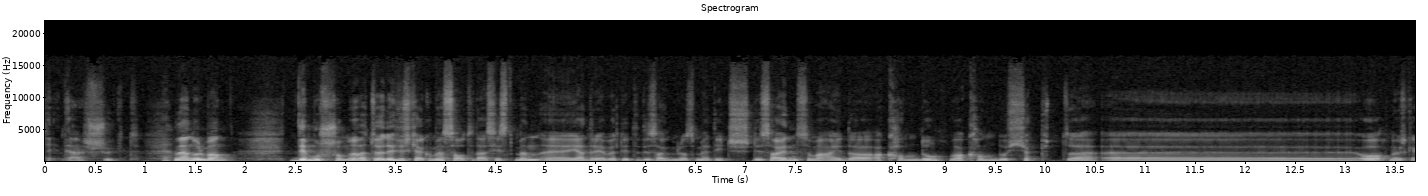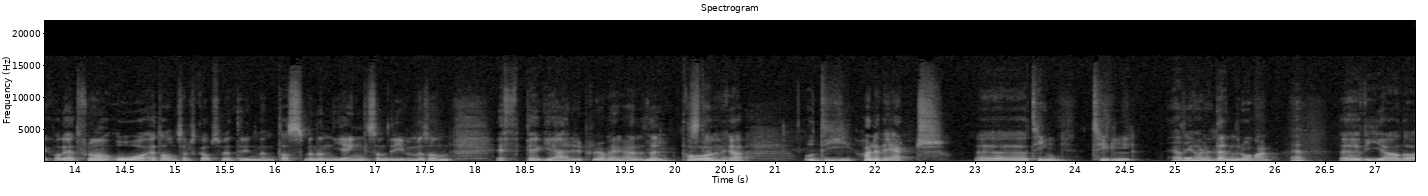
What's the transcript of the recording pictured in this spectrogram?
Det, det er sjukt. Men det er nordmann. Det morsomme, vet du, det husker jeg ikke om jeg sa til deg sist, men eh, jeg drev et lite designbyrå som het Itch Design, som var eid av Akando. Og Akando kjøpte Å, nå husker jeg ikke hva det heter for noe. Og et annet selskap som heter Inventas. Men en gjeng som driver med sånn FPGR-programmering. Mm? På- Ja. Og de har levert øh, ting til Ja, de det. den roveren. Ja. Via da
